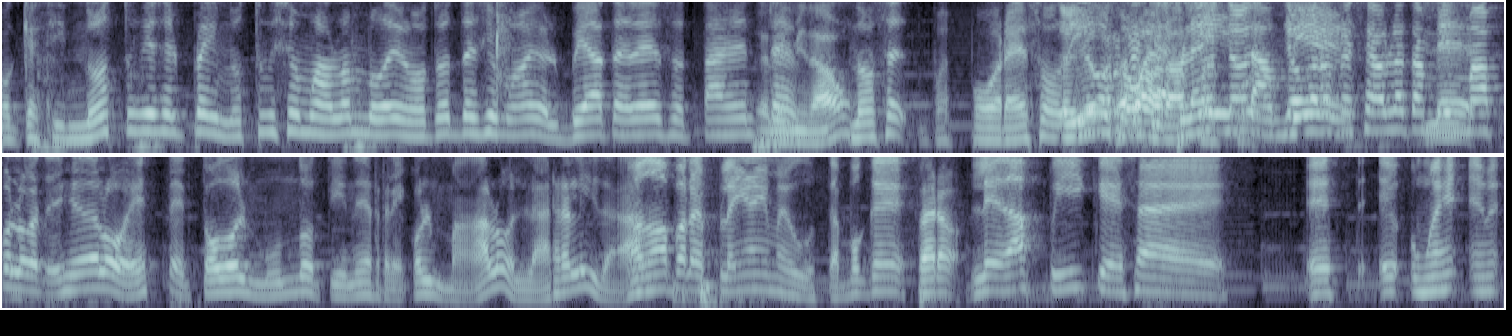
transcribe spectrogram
Porque si no estuviese el play, no estuviésemos hablando de ellos. Nosotros decimos, ay, olvídate de eso, esta gente. Eliminado. No sé, pues por eso Yo, digo, creo que sobre se- play yo- yo también. creo que se habla también le- más por lo que te dije del oeste. Todo el mundo tiene récord malo, es la realidad. No, no, pero el play a mí me gusta. Porque Pero- le das pique, o sea, este, eh, eh,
